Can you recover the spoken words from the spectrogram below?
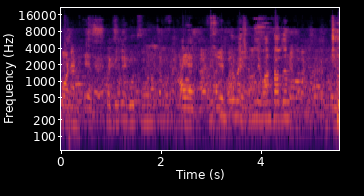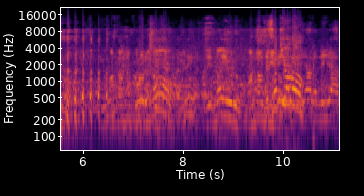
14. Yes, everything good phone. I have 15 Pro Max, only 1000. 1,400. No, no euro. 1,000 What euro? Real, real,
